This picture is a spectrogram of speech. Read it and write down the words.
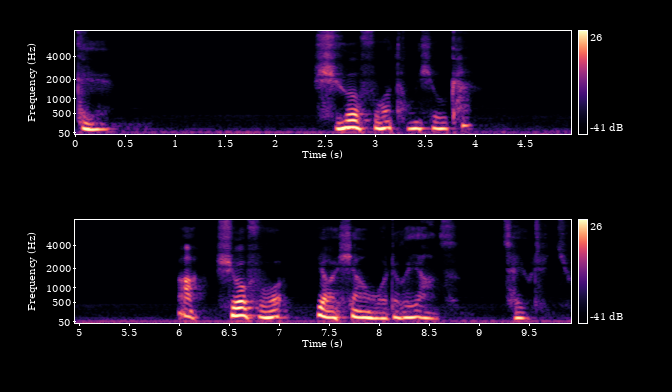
给学佛同修看。啊，学佛要像我这个样子才有成就。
